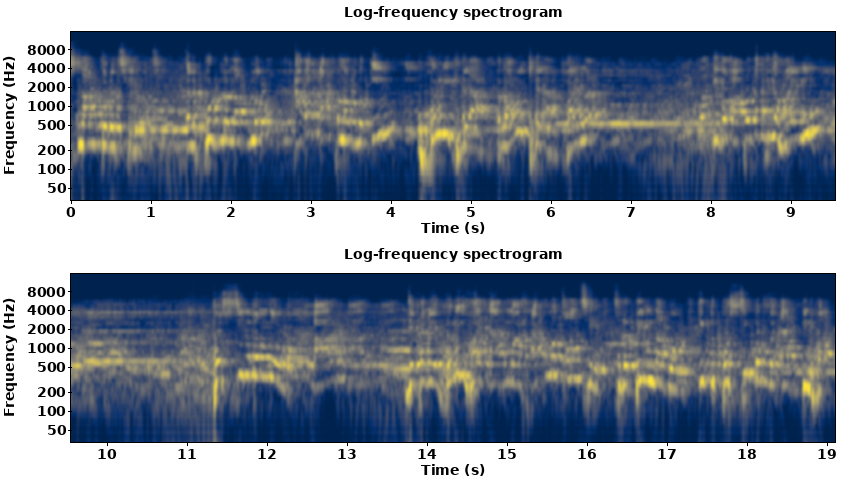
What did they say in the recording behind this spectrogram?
স্নান করেছিল। তাহলে পূর্ণ লগ্ন আবার লগ্ন কি? হোলি খেলা, রং খেলা, হয় না? কিন্তু আপনাদের দিকে হয়নি। পশ্চিমবঙ্গ আর যেখানে হোলি হয় এক মাস এখনও চলছে সেটা বৃন্দাবন কিন্তু পশ্চিমবঙ্গ একদিন হয়।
